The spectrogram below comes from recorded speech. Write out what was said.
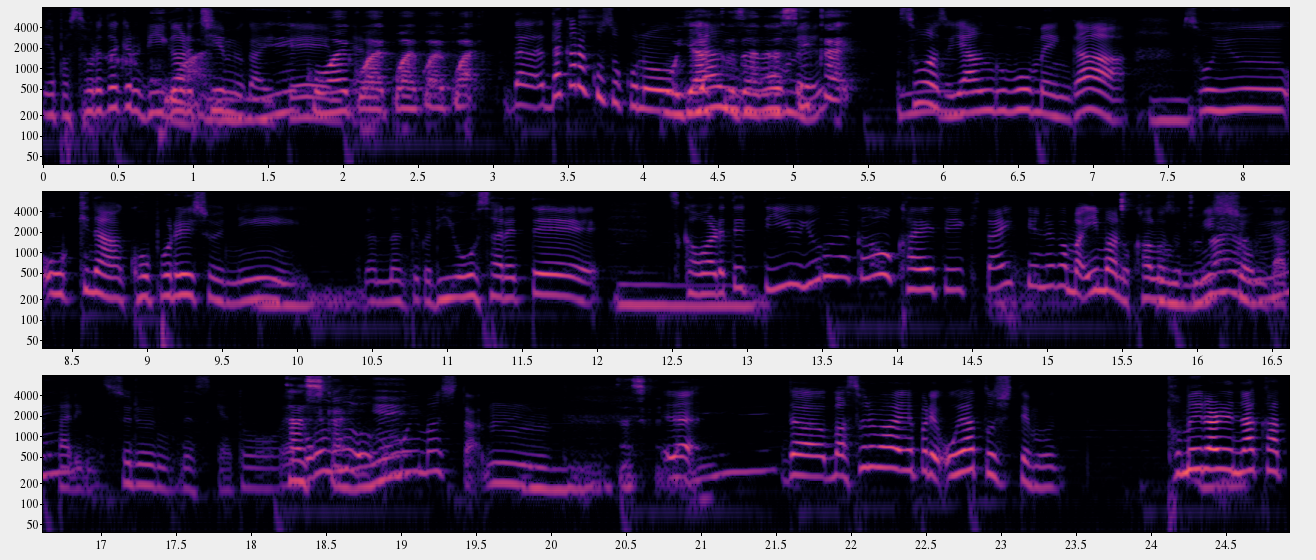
やっぱそれだけのリーガルチームがいて。怖いね怖いみ怖い怖い怖い。だだからこそこのもうヤクザな世ン。界。そうなんですよ、ヤングウォーメンがうん。そういう大きなコーポレーションに、ななんていうか利用されてうん。使われてっていう世の中を変えていきたいっていうのが、まあ、今の彼女のミッションだったりするんですけど、ね確かにね。思いました。ううん。ん確かにね。だまあそれはやっぱり親としても止められなかっ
